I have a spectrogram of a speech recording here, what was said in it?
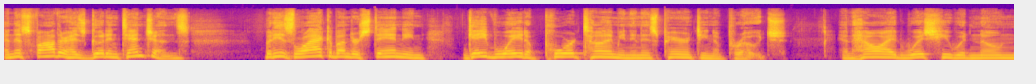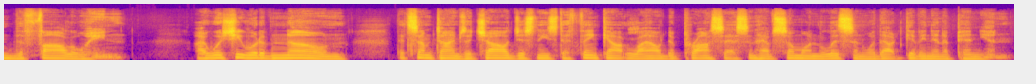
And this father has good intentions, but his lack of understanding gave way to poor timing in his parenting approach. And how I'd wish he would known the following. I wish he would have known that sometimes a child just needs to think out loud to process and have someone listen without giving an opinion.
